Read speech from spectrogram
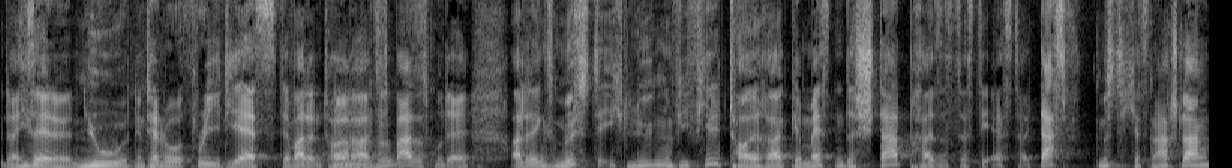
da hieß er New Nintendo 3DS, der war dann teurer als das Basismodell. Allerdings müsste ich lügen, wie viel teurer gemessen des Startpreises des DS. Weil das müsste ich jetzt nachschlagen.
